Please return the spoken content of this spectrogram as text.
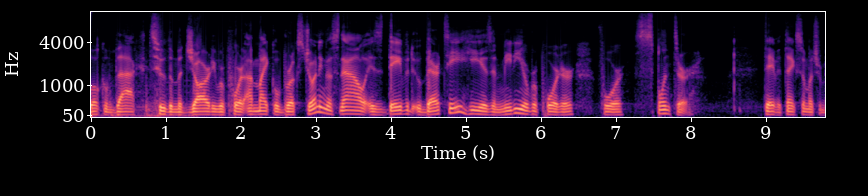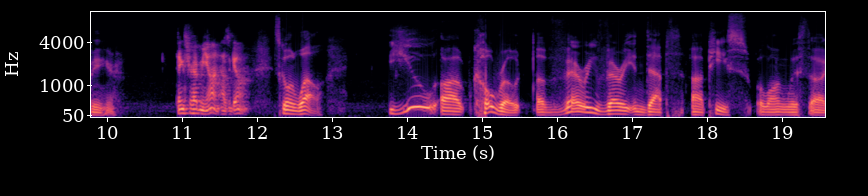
Welcome back to the Majority Report. I'm Michael Brooks. Joining us now is David Uberti. He is a media reporter for Splinter. David, thanks so much for being here. Thanks for having me on. How's it going? It's going well. You uh, co wrote a very, very in depth uh, piece along with uh,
